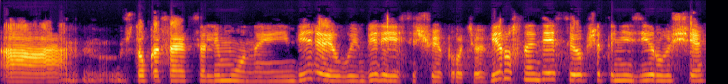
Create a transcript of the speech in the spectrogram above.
А что касается лимона и имбиря, у имбиря есть еще и противовирусное действие, общетонизирующее,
